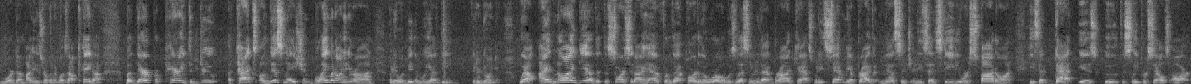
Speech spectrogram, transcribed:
more done by Israel than it was Al Qaeda. but they're preparing to do attacks on this nation, blame it on Iran, but it would be the Mujahideen that are doing it. Well, I had no idea that the source that I have from that part of the world was listening to that broadcast, but he sent me a private message and he said, Steve, you were spot on. He said, that is who the sleeper cells are.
